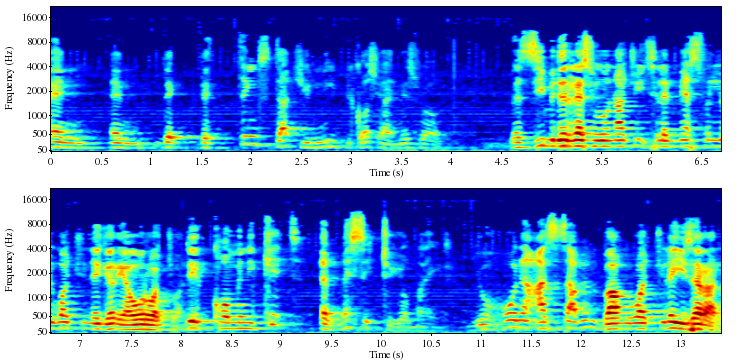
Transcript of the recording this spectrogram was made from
and and the, the things that you need because you are in this world. በዚህ ምድር ላይ ስለሆናችሁ ስለሚያስፈልጓችሁ ነገር ያወሯቸዋል። They communicate a message to your mind የሆነ ሀሳብን በአእምሯችሁ ላይ ይዘራል።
